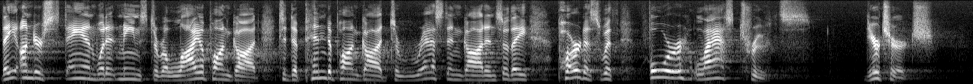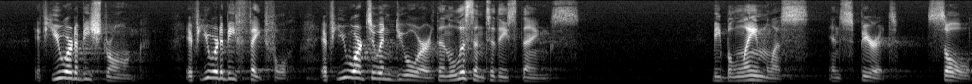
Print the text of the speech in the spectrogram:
They understand what it means to rely upon God, to depend upon God, to rest in God. And so they part us with four last truths. Dear church, if you are to be strong, if you are to be faithful, if you are to endure, then listen to these things. Be blameless in spirit, soul,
